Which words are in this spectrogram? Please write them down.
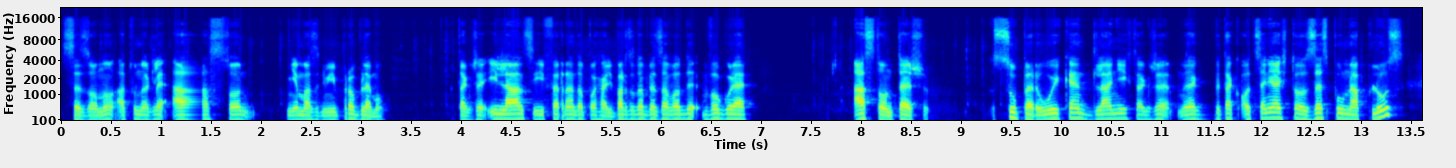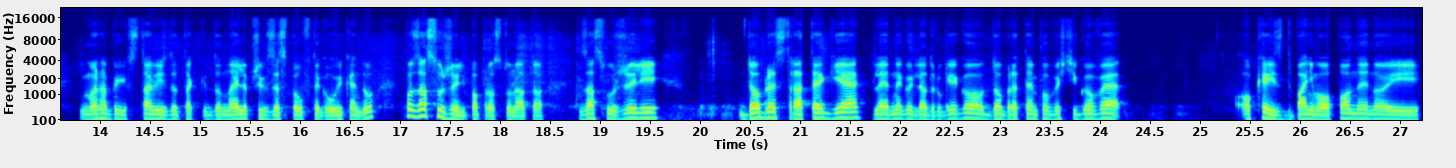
sezonu, a tu nagle Aston nie ma z nimi problemu. Także i Lance i Fernando pojechali bardzo dobre zawody. W ogóle Aston też super weekend dla nich, także jakby tak oceniać to zespół na plus, i można by ich wstawić do, tak, do najlepszych zespołów tego weekendu, bo zasłużyli po prostu na to. Zasłużyli dobre strategie dla jednego i dla drugiego, dobre tempo wyścigowe, ok z dbaniem o opony, no i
